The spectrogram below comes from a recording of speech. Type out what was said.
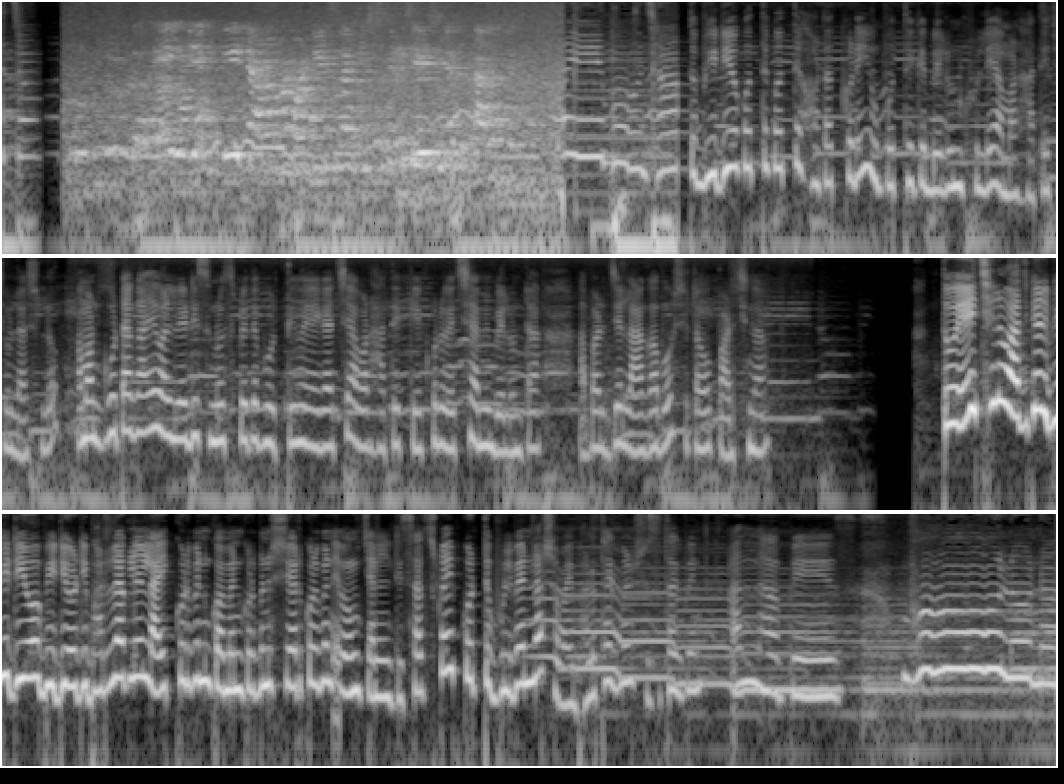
তো ভিডিও করতে করতে হঠাৎ করেই উপর থেকে বেলুন খুলে আমার হাতে চলে আসলো। আমার গোটা গায়ে অলরেডি স্নো স্প্রেতে ভর্তি হয়ে গেছে, আবার হাতে কেকও রয়েছে, আমি বেলুনটা আবার যে লাগাবো সেটাও পারছি না। তো এই ছিল আজকের ভিডিও। ভিডিওটি ভালো লাগলে লাইক করবেন কমেন্ট করবেন শেয়ার করবেন এবং চ্যানেলটি সাবস্ক্রাইব করতে ভুলবেন না। সবাই ভালো থাকবেন, সুস্থ থাকবেন। আল্লাহ হাফেজ। ভুলো না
